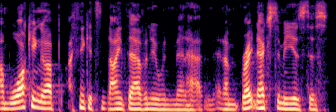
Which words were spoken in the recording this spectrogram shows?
I'm walking up, I think it's 9th Avenue in Manhattan, and I'm right next to me is this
